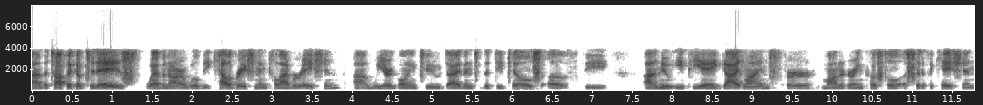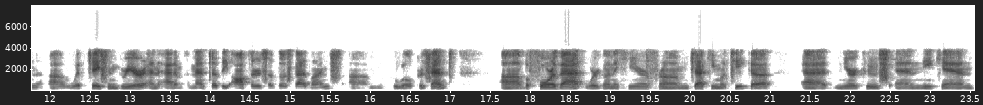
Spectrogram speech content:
Uh, the topic of today's webinar will be calibration and collaboration. Uh, we are going to dive into the details of the uh, new EPA guidelines for monitoring coastal acidification uh, with Jason Grear and Adam Pimenta, the authors of those guidelines, um, who will present. Uh, before that, we're going to hear from Jackie Motyka, at NERACOOS and NECAN,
